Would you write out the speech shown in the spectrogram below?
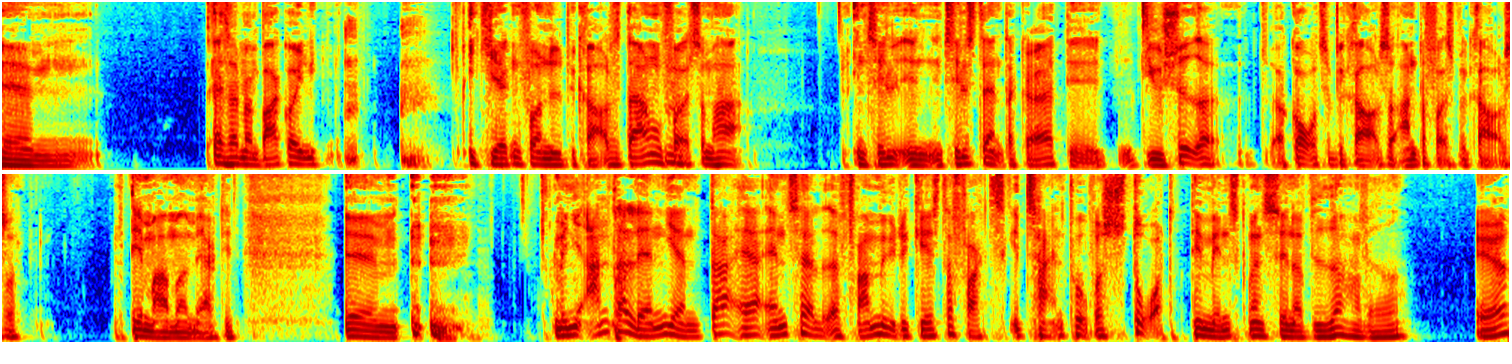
Øhm, altså, at man bare går ind i, i kirken for at nyde begravelse. Der er nogle mm. folk, som har en, til, en, en tilstand, der gør, at det, de jo sidder og går til begravelser, andre folks begravelser. Det er meget, meget mærkeligt. Øhm, men i andre lande, Jan, der er antallet af fremmødte gæster faktisk et tegn på, hvor stort det menneske, man sender videre, har været. Ja,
